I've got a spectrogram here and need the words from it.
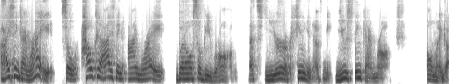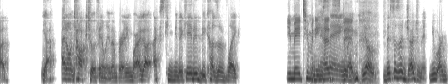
I think I'm right. So how could I think I'm right but also be wrong? That's your opinion of me. You think I'm wrong. Oh my God. Yeah. I don't talk to a family member anymore. I got excommunicated because of like you made too many heads saying, spin. Like, Yo, this is a judgment. You are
